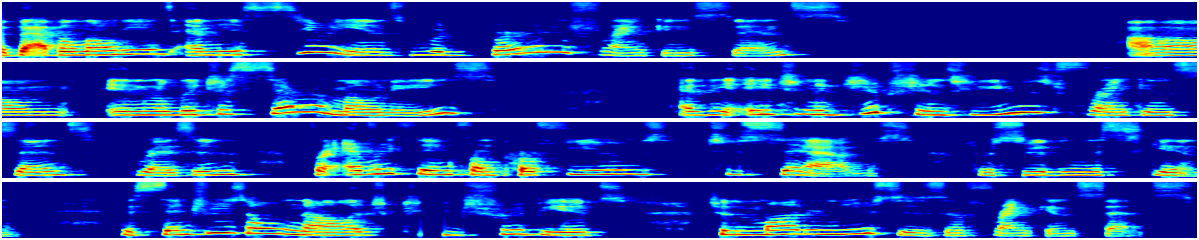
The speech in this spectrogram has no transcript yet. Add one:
the Babylonians and the Assyrians would burn frankincense um, in religious ceremonies, and the ancient Egyptians used frankincense resin for everything from perfumes to salves for soothing the skin. The centuries old knowledge contributes to the modern uses of frankincense.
